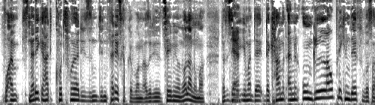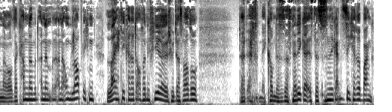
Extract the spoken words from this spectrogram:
Vor allem Snedeker hat kurz vorher diesen den FedEx Cup gewonnen, also diese 10 Millionen Dollar Nummer. Das ist ja, ja jemand, der der kam mit einem unglaublichen Selbstbewusstsein daraus. Er kam da mit, einem, mit einer unglaublichen Leichtigkeit, hat auch seine Vierer gespielt. Das war so, da, nee, komm, das ist das Snedeker ist, das ist eine ganz sichere Bank.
